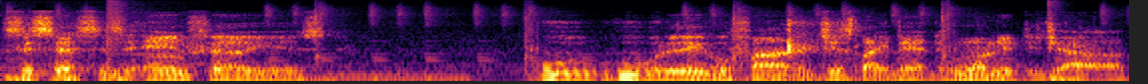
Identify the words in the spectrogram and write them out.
successes and failures who who would they go find just like that that wanted the job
